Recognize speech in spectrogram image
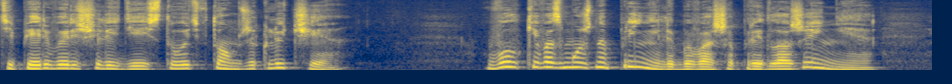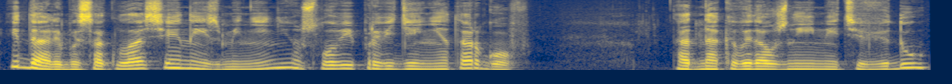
Теперь вы решили действовать в том же ключе. Волки, возможно, приняли бы ваше предложение и дали бы согласие на изменение условий проведения торгов. Однако вы должны иметь в виду,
